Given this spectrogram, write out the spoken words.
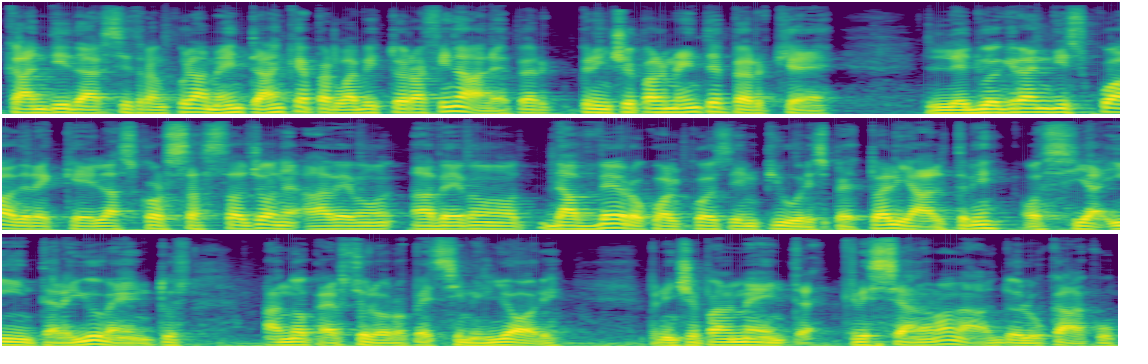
candidarsi tranquillamente anche per la vittoria finale, per, principalmente perché le due grandi squadre che la scorsa stagione avevano, avevano, davvero qualcosa in più rispetto agli altri, ossia Inter e Juventus, hanno perso i loro pezzi migliori, principalmente Cristiano Ronaldo e Lukaku.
